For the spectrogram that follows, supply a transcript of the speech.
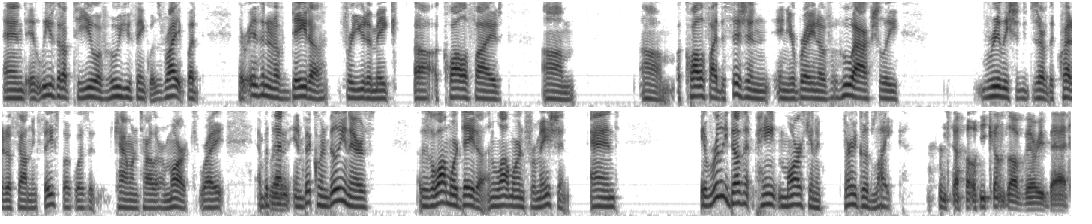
and it leaves it up to you of who you think was right. But there isn't enough data for you to make uh, a qualified, um, um, a qualified decision in your brain of who actually really should deserve the credit of founding Facebook. Was it Cameron, Tyler, or Mark? Right. And but right. then in Bitcoin Billionaires, there's a lot more data and a lot more information, and it really doesn't paint Mark in a very good light. No, he comes off very bad.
